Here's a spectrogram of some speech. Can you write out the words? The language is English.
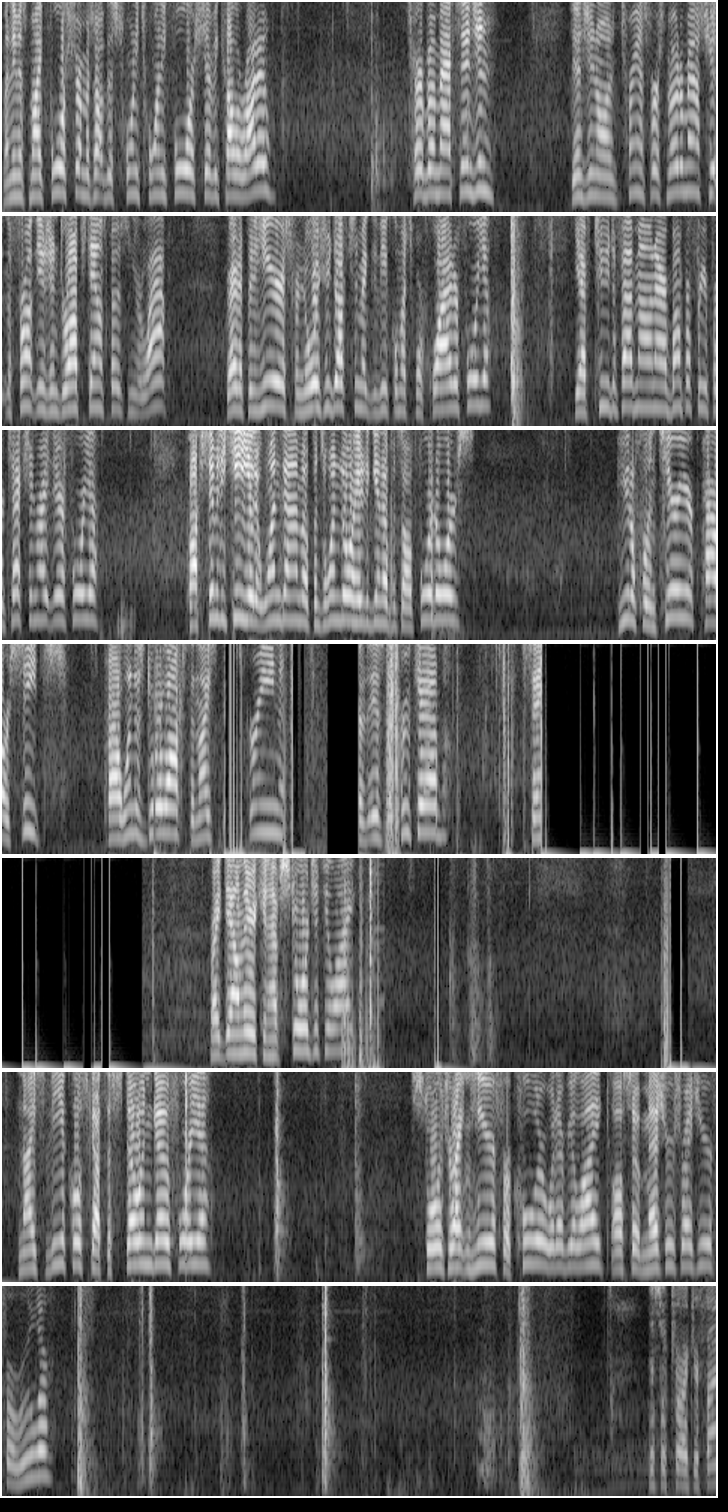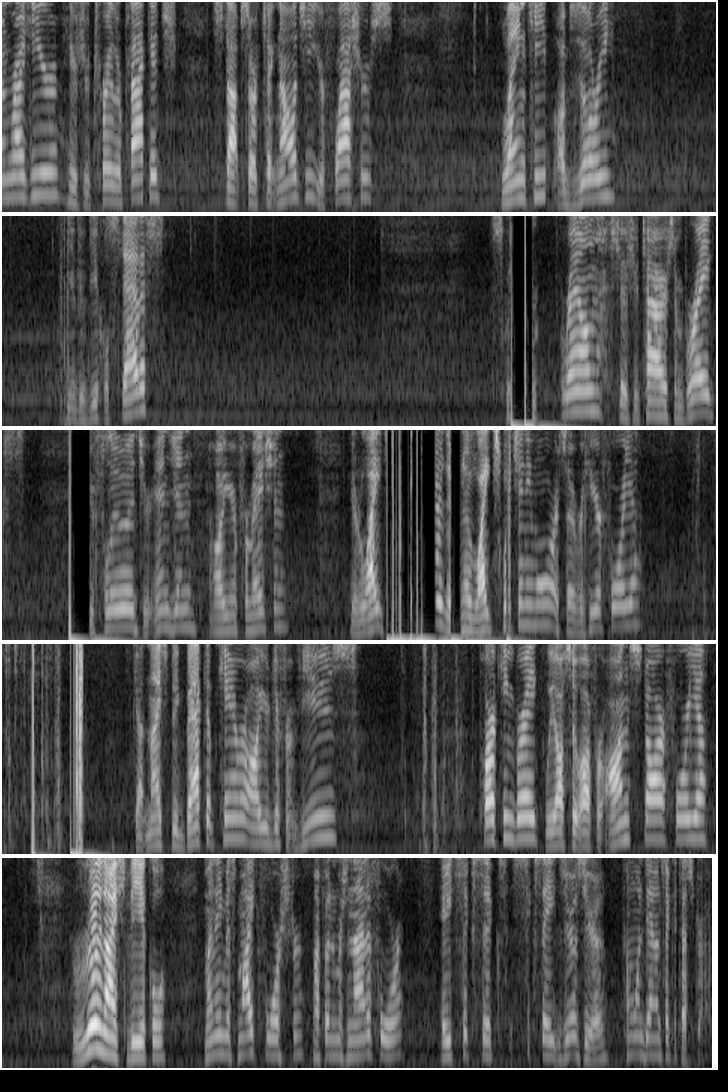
My name is Mike Forster. I'm going to talk this 2024 Chevy Colorado. Turbo Max engine. The engine on transverse motor mounts. You hit in the front, the engine drops down, it's posed in your lap. Right up in here is for noise reduction, make the vehicle much more quieter for you. You have two to five mile an hour bumper for your protection right there for you. Proximity key, hit it one time, opens one door, hit it again, opens all four doors. Beautiful interior, power seats, power windows, door locks, the nice big screen. It is the crew cab. Same. Right down there you can have storage if you like. Nice vehicle. It's got the stow and go for you. Storage right in here for a cooler, whatever you like. Also measures right here for a ruler. This will charge your phone right here. Here's your trailer package. Stop start technology, your flashers, lane keep, auxiliary. You have your vehicle status. Switch around, shows your tires and brakes, your fluids, your engine, all your information. Your lights, there's no light switch anymore, it's over here for you. Got nice big backup camera, all your different views. Parking brake, we also offer OnStar for you. Really nice vehicle. My name is Mike Forster. My phone number is 904 866 6800. Come on down take a test drive.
